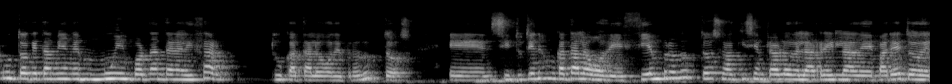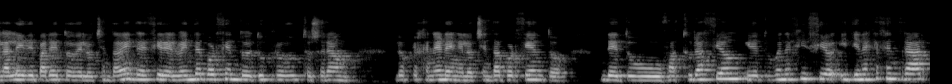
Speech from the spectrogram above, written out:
punto que también es muy importante analizar, tu catálogo de productos. Eh, si tú tienes un catálogo de 100 productos, o aquí siempre hablo de la regla de Pareto, de la ley de Pareto del 80-20, es decir, el 20% de tus productos serán los que generen el 80% de tu facturación y de tus beneficios y tienes que centrar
